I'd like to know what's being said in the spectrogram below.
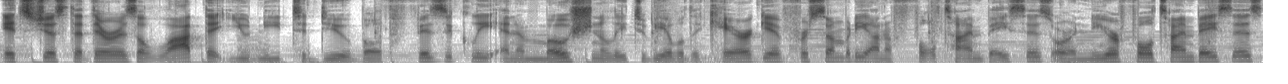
It's just that there is a lot that you need to do, both physically and emotionally, to be able to care give for somebody on a full time basis or a near full time basis.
